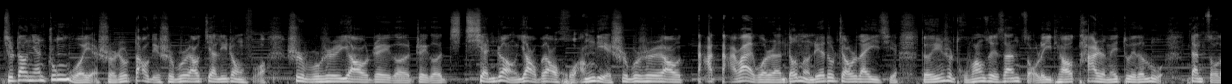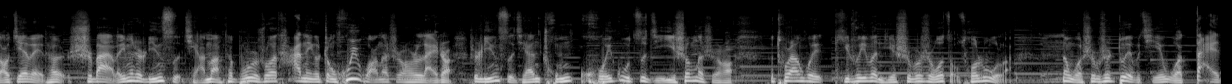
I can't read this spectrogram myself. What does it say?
其实当年中国也是，就是到底是不是要建立政府，是不是要这个这个宪政，要不要皇帝，是不是要打打外国人等等，这些都交织在一起。等于是土方岁三走了一条他认为对的路，但走到结尾他失败了，因为是临死前嘛，他不是说他那个正辉煌的时候来这儿，是临死前重回顾自己一生的时候，他突然会提出一问题：是不是我走错路了？那我是不是对不起我带？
